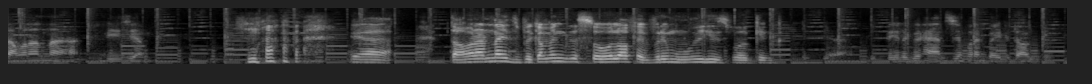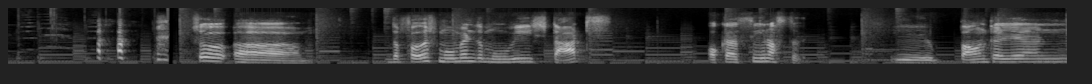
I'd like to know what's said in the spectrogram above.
తమనన్న బీజిఎం తమరన్న it's becoming the soul of every movie he's working Telugu Hans Zimmer అని బయట talk so the first moment the movie starts ఒక సీన్ వస్తుంది. ఈ Pawan Kalyan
